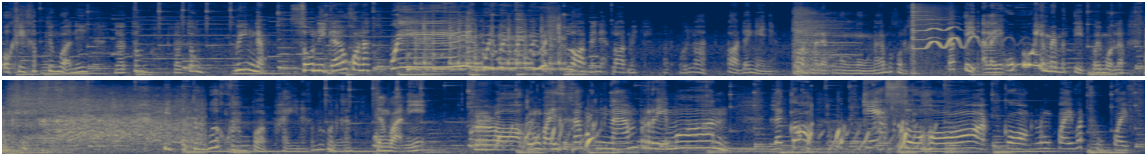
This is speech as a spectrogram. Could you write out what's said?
โอเคครับจังหวะนี้เราต้องเราต้องวิ่งแบบโซนิกนะทุกคนนะวิ่งวิ่งวิ่งวิ่งวิ่งรอดไหมเนี่ยรอดไหมรอดโอ้ยรอดรอดได้ไงเนี่ยรอดมาแบบงงๆนะครับทุกคนครับแล้วติดอะไรโอ้ยทำไมมันติดไปหมดแล้ว ปิดประตูเพื่อความปลอดภัยนะครับทุกคนครับ จังหวะนี้กรอกลงไปสิครับน้ำเรมอน แล้วก็แก๊สโซฮอล์กรอกลงไปวัตถุไวไฟ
